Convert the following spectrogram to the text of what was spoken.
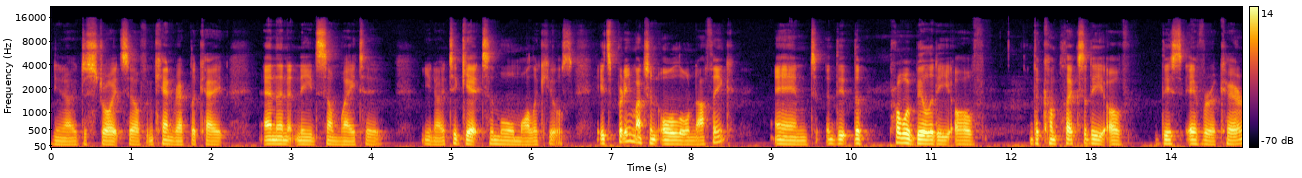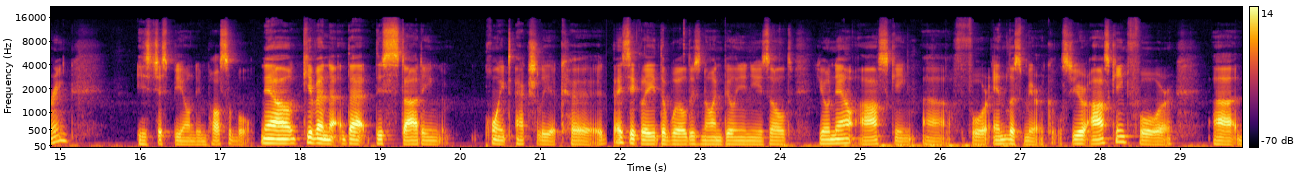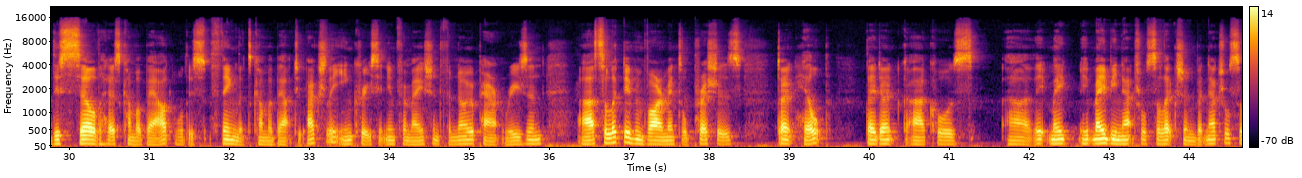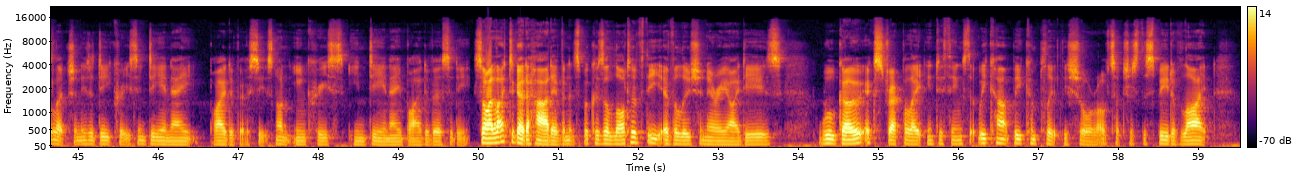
you know, destroy itself and can replicate. And then it needs some way to, you know, to get to more molecules. It's pretty much an all or nothing and the, the probability of the complexity of this ever occurring is just beyond impossible. Now, given that this starting point actually occurred, basically the world is 9 billion years old, you're now asking uh, for endless miracles. You're asking for uh, this cell that has come about, or this thing that's come about, to actually increase in information for no apparent reason. Uh, selective environmental pressures don't help. They don't uh, cause. Uh, it may it may be natural selection, but natural selection is a decrease in DNA biodiversity. It's not an increase in DNA biodiversity. So I like to go to hard evidence because a lot of the evolutionary ideas will go extrapolate into things that we can't be completely sure of, such as the speed of light,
